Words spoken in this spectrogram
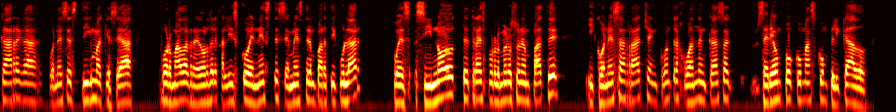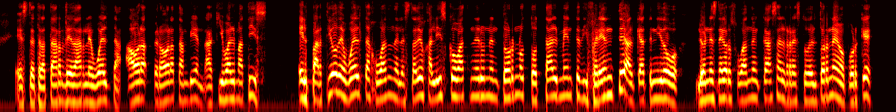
carga, con ese estigma que se ha formado alrededor del Jalisco en este semestre en particular, pues si no te traes por lo menos un empate y con esa racha en contra jugando en casa, sería un poco más complicado este tratar de darle vuelta. Ahora, pero ahora también, aquí va el matiz el partido de vuelta jugando en el Estadio Jalisco va a tener un entorno totalmente diferente al que ha tenido Leones Negros jugando en casa el resto del torneo. ¿Por qué?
